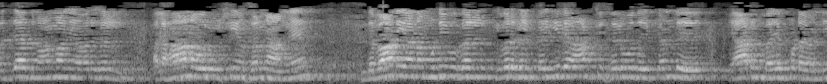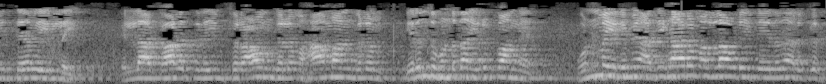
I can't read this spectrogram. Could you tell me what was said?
சஜாத் நொமானி அவர்கள் அழகான ஒரு விஷயம் சொன்னாங்க. இந்த மாதிரியான முடிவுகள் இவர்கள் கையில் ஆட்சி செல்வதைக் கண்டு யாரும் பயப்பட வேண்டிய தேவையில்லை. எல்லா காலத்திலையும் பிராவுன்களும் ஹாமான்களும் இருந்து கொண்டு தான் இருப்பாங்க. உண்மையிலுமே அதிகாரம் அல்லாவுடைய கையில தான் இருக்குது.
